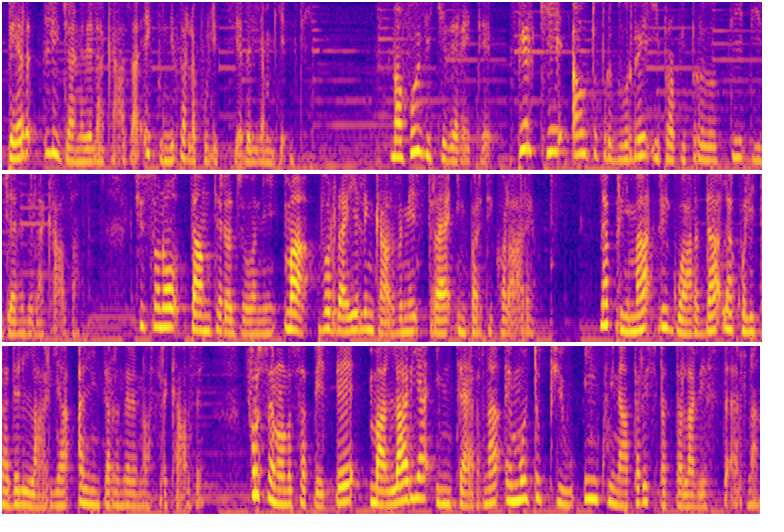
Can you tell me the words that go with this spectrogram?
per l'igiene della casa e quindi per la pulizia degli ambienti. Ma voi vi chiederete perché autoprodurre i propri prodotti di igiene della casa? Ci sono tante ragioni, ma vorrei elencarvene tre in particolare. La prima riguarda la qualità dell'aria all'interno delle nostre case. Forse non lo sapete, ma l'aria interna è molto più inquinata rispetto all'aria esterna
